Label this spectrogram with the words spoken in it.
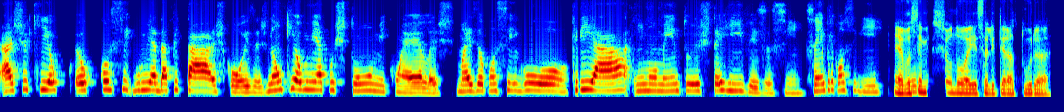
acho que eu, eu consigo me adaptar às coisas. Não que eu me acostume com elas, mas eu consigo criar em momentos terríveis, assim. Sempre consegui. É, você e... mencionou aí essa literatura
